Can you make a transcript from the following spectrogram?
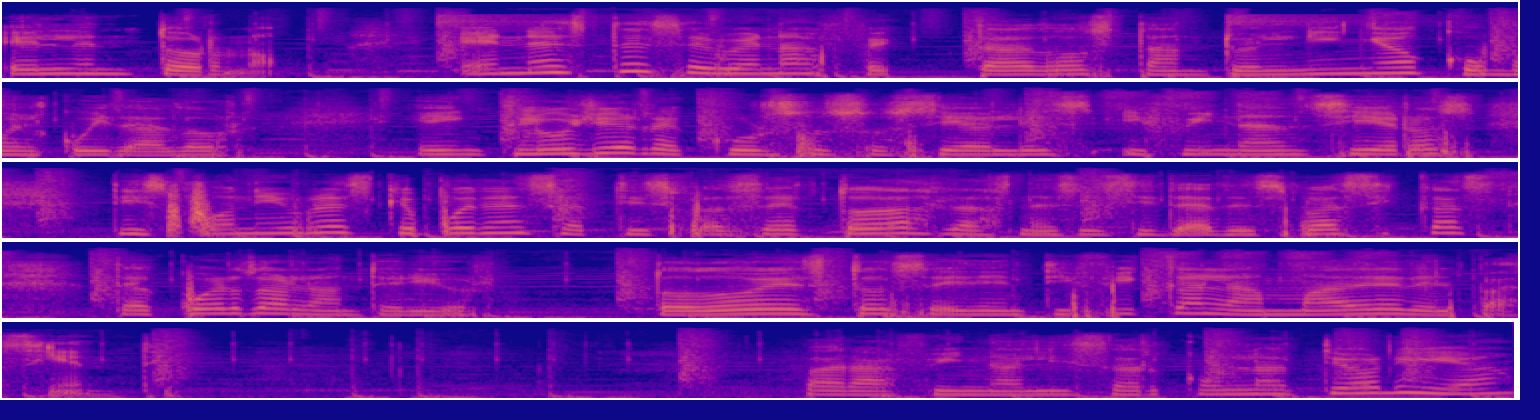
El entorno. En este se ven afectados tanto el niño como el cuidador e incluye recursos sociales y financieros disponibles que pueden satisfacer todas las necesidades básicas de acuerdo a lo anterior. Todo esto se identifica en la madre del paciente. Para finalizar con la teoría,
